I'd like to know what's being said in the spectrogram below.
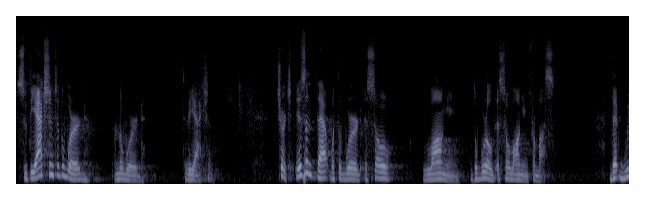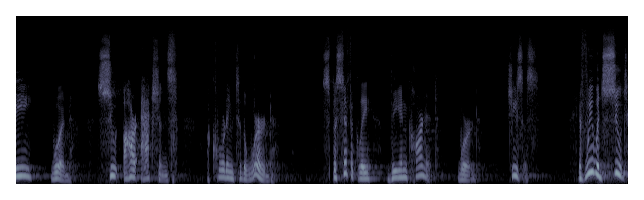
suit the action to the word and the word to the action. Church, isn't that what the word is so longing, the world is so longing from us? That we would suit our actions according to the Word, specifically the incarnate Word, Jesus. If we would suit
